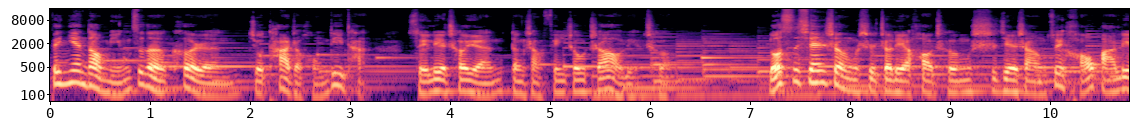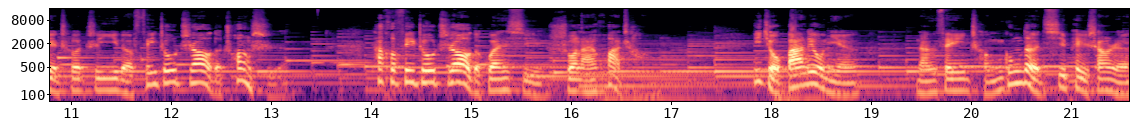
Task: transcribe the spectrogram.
被念到名字的客人就踏着红地毯，随列车员登上非洲之奥列车。罗斯先生是这列号称世界上最豪华列车之一的非洲之奥的创始人。他和非洲之奥的关系说来话长。1986年，南非成功的汽配商人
